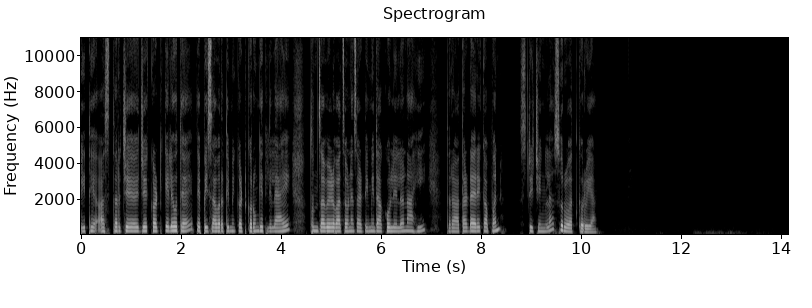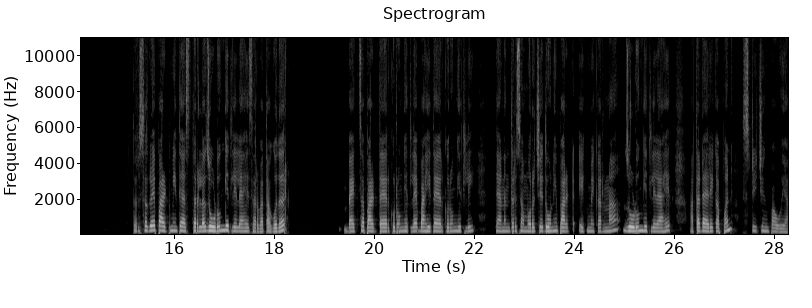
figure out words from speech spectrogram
इथे अस्तरचे जे कट केले होते ते पिसावरती मी कट करून घेतलेले आहे. तुमचा वेळ वाचवण्यासाठी मी दाखवलेलं नाही. तर आता डायरेक्ट आपण स्टिचिंगला सुरुवात करूया. तर सगळे पार्ट मी इथे अस्तरला जोडून घेतलेले आहे सर्वात अगोदर. बॅगचा पार्ट तयार करून घेतला आहे बाही तयार करून घेतली. त्यानंतर समोरचे दोन्ही पार्ट एकमेकांना जोडून घेतलेले आहेत. आता डायरेक्ट आपण स्टिचिंग पाहूया.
